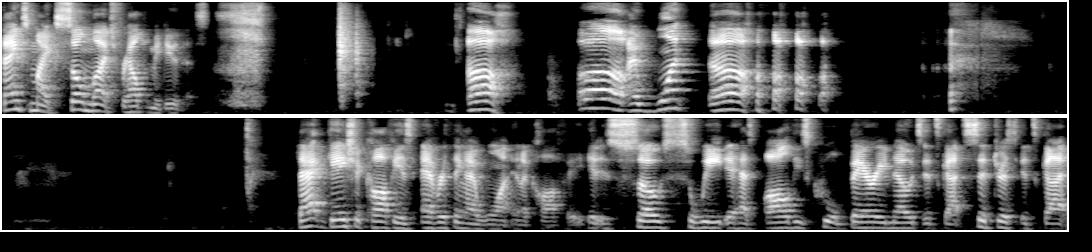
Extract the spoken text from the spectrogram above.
Thanks, Mike, so much for helping me do this. Oh, oh, I want, oh. that geisha coffee is everything I want in a coffee. It is so sweet. It has all these cool berry notes. It's got citrus. It's got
